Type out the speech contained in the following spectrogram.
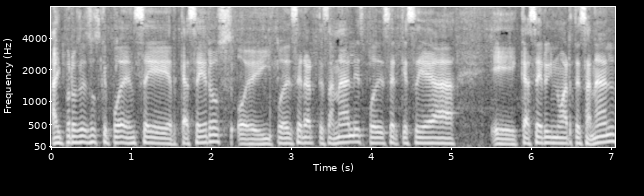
Hay procesos que pueden ser caseros o- y pueden ser artesanales, puede ser que sea eh, casero y no artesanal,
